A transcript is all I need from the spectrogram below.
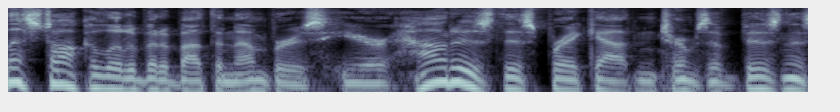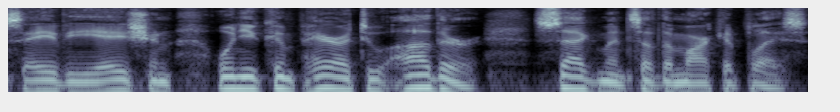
Let's talk a little bit about the numbers here. How does this break out in terms of business aviation when you compare it to other segments of the marketplace?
